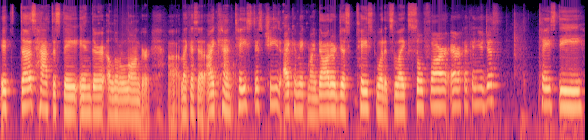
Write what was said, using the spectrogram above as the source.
it does have to stay in there a little longer. Uh, like I said, I can't taste this cheese. I can make my daughter just taste what it's like so far. Erica, can you just taste the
